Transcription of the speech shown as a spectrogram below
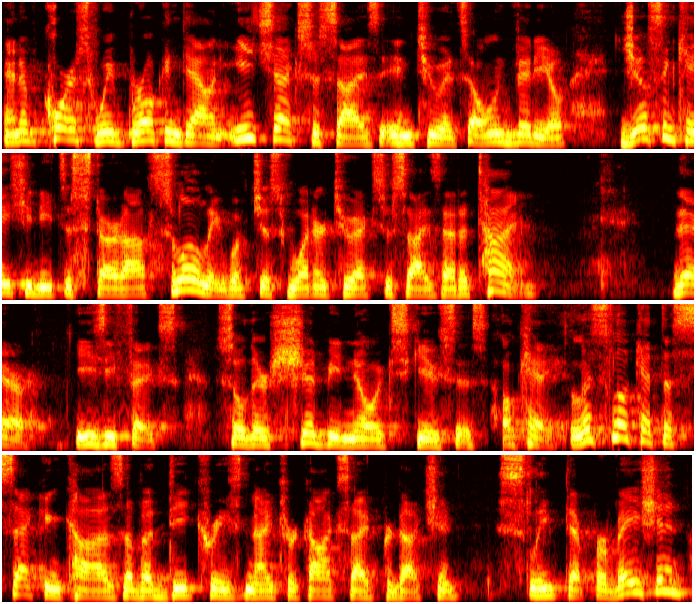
And of course, we've broken down each exercise into its own video just in case you need to start off slowly with just one or two exercises at a time. There, easy fix. So there should be no excuses. Okay, let's look at the second cause of a decreased nitric oxide production, sleep deprivation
